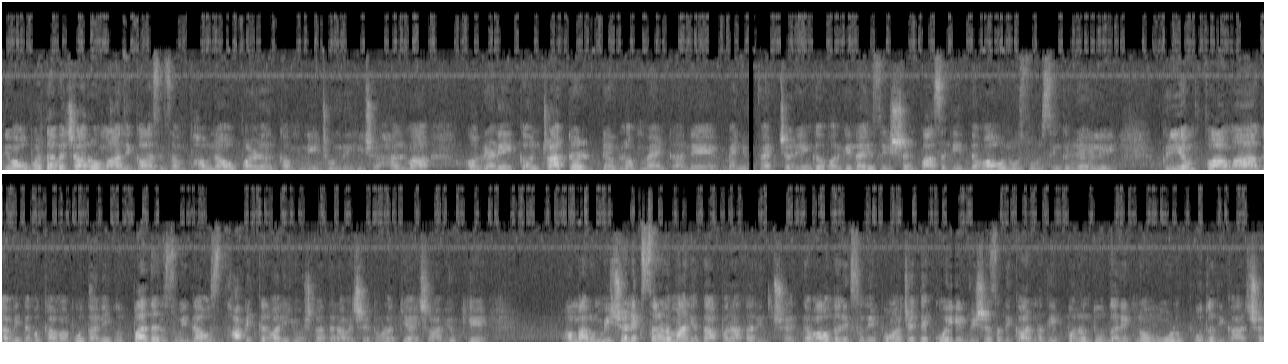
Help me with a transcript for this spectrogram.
તેવા ઉભરતા બજારોમાં નિકાસની સંભાવનાઓ પણ કંપની જોઈ રહી છે. હાલમાં અગ્રણી કોન્ટ્રાક્ટર ડેવલપમેન્ટ અને મેન્યુફેક્ચરિંગ ઓર્ગેનાઇઝેશન પાસેથી દવાઓનું સોર્સિંગ કરી રહેલી ક્રિયમ ફાર્મા આગામી તબક્કામાં પોતાની ઉત્પાદન સુવિધાઓ સ્થાપિત કરવાની યોજના ધરાવે છે. ધોળકિયાએ જણાવ્યું કે અમારું મિશન એક સરળ માન્યતા પર આધારિત છે. દવાઓ દરેક સુધી પહોંચે તે કોઈ વિશેષ અધિકાર નથી, પરંતુ દરેકનો મૂળભૂત અધિકાર છે.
